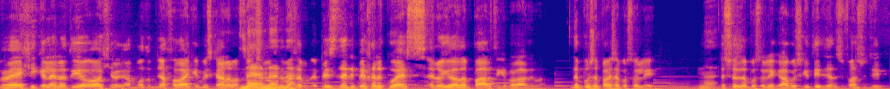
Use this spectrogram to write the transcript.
βρέχει και λένε ότι όχι, ρε γαμώτο, μια φορά και εμείς κάναμε αυτό. Ναι, ξέρω, ναι, δεν ναι. μας έπαιρνε. Επίσης δεν υπήρχαν quests ενώ γινόταν πάρτι για παράδειγμα. Δεν μπορούσε να πάρεις αποστολή. Ναι. Δεν σου έδινε αποστολή κάποιος γιατί ήταν σε φάση ότι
